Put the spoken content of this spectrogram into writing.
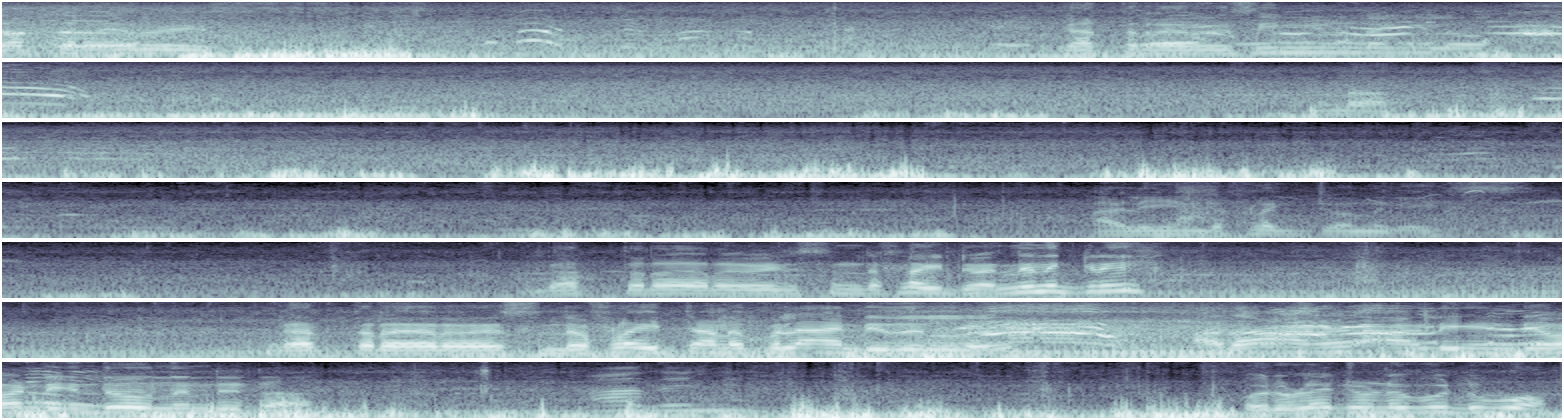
ഖത്തർ എയർവേസ് ഖത്തർ എയർവേസ് ഇനി ഉണ്ടെങ്കിലോ അളിയന്റെ ഫ്ലൈറ്റ് വന്നു ഗൈസ് ഖത്തർ എയർവേസിന്റെ ഫ്ലൈറ്റ് വന്ന്. നിൽക്കി ഖത്തർ എയർവേസിന്റെ ഫ്ലൈറ്റാണ് ഇപ്പോൾ ലാൻഡ് ചെയ്തിട്ടുള്ളത്. അതാണ് അളിയന്റെ വണ്ടിന്ന് തോന്നുന്നുണ്ട് കേട്ടോ ഒരു ഫ്ലൈറ്റ് കൊണ്ട് പോയിട്ട് പോവാം.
